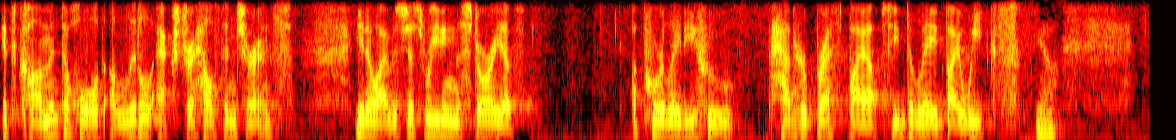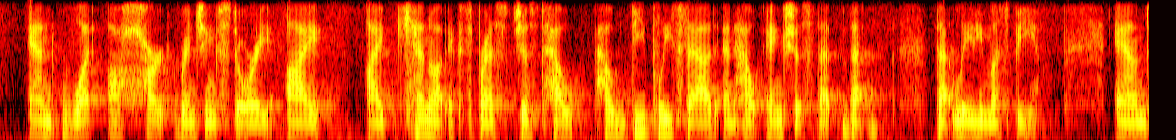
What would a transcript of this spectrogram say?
It's common to hold a little extra health insurance. You know, I was just reading the story of a poor lady who had her breast biopsy delayed by weeks. Yeah. And what a heart wrenching story. I I cannot express just how how deeply sad and how anxious that that that lady must be. And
